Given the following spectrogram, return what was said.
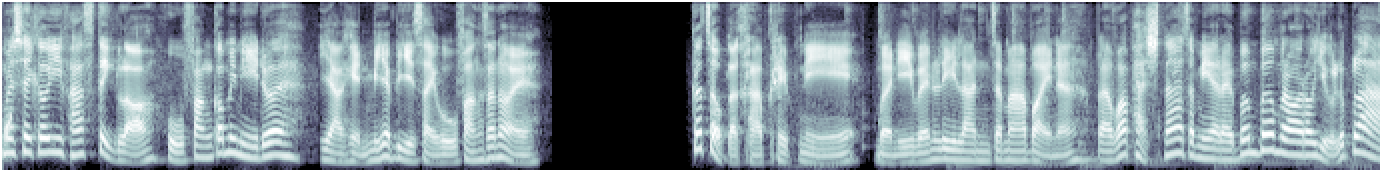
ไม่ใช่เก้าอี้พลาสติกเหรอ หูฟังก็ไม่มีด้วย อยากเห็นมิยาบิใส่หูฟังซะหน่อยก็จบแล้วครับคลิปนี้ เหมือนอีเวนต์รีลันจะมาบ่อยนะ แปลว่าแพทชหน้าจะมีอะไรเบิ่มๆรอเราอยู่หรือเปล่า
